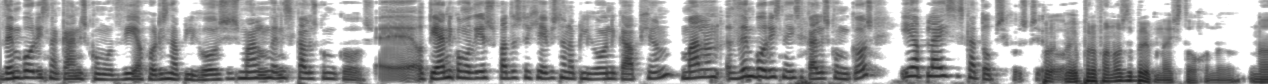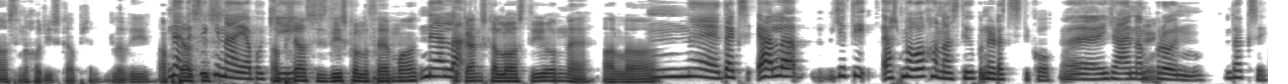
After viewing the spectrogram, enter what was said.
δεν μπορείς να κάνεις κωμωδία χωρίς να πληγώσεις, μάλλον δεν είσαι καλός κωμικός. Ε, ότι αν η κωμωδία σου πάντα στοχεύει στο να πληγώνει κάποιον, μάλλον δεν μπορείς να είσαι καλός κωμικός ή απλά είσαι σκατόψυχος, ξέρω εγώ. Προ, ε, Προφανώς δεν πρέπει να έχεις στόχο να, να στεναχωρήσει κάποιον. Δηλαδή, αν Ναι, δεν πιάσεις- ξεκινάει από αν εκεί. πιάσει δύσκολο θέμα Ναι, αλλά. και κάνεις καλό αστείο, ναι. Αλλά. Ναι, εντάξει. Αλλά γιατί, ας πούμε, εγώ έχω ένα αστείο που είναι ρατσιστικό ε, για έναν Οκ. πρώην μου. Εντάξει.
